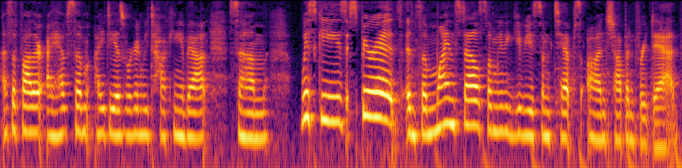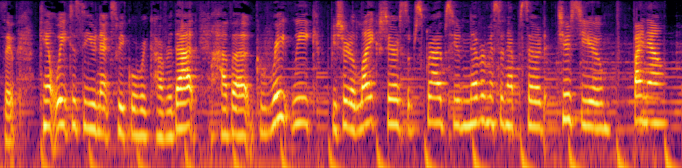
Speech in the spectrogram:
as a father, I have some ideas. We're going to be talking about some whiskeys, spirits, and some wine styles. So I'm going to give you some tips on shopping for dad. So can't wait to see you next week where we cover that. Have a great week. Be sure to like, share, subscribe so you never miss an episode. Cheers to you. Bye now.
